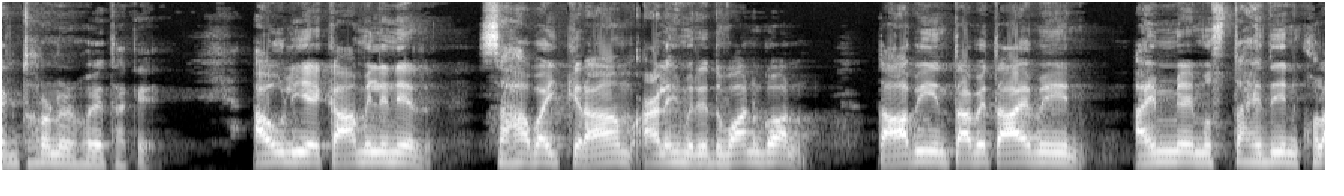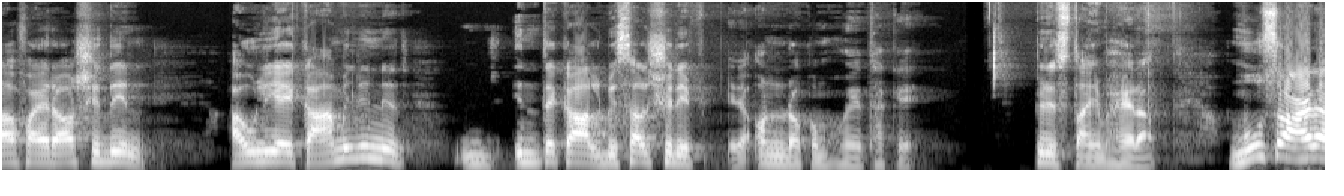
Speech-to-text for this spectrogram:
এক ধরনের হয়ে থাকে। আউলিয়া কামিলিনের সাহাবাই কিরাম আলহিম রিদওয়ানগণ, তাবিন, তাবে তাইবিন আইম্মে মুস্তাহিদিন, খোলাফায় রশিদিন আউলিয়ায় কামিলিনের ইন্তেকাল বিশাল শরীফ এটা অন্যরকম হয়ে থাকে। ফিরিস্তানি ভাইরা মুসা আলা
